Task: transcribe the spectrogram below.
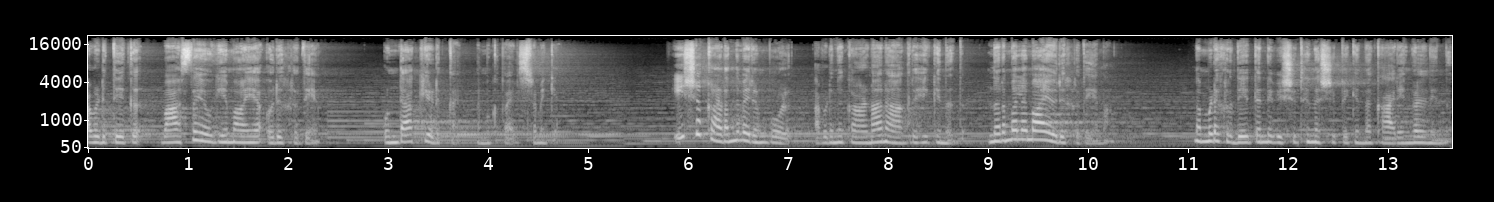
അവിടത്തേക്ക് വാസയോഗ്യമായ ഒരു ഹൃദയം ഉണ്ടാക്കിയെടുക്കാൻ നമുക്ക് പരിശ്രമിക്കാം. ഈശോ കടന്നു വരുമ്പോൾ അവിടുന്ന് കാണാൻ ആഗ്രഹിക്കുന്നത് നിർമ്മലമായ ഒരു ഹൃദയമാണ്. നമ്മുടെ ഹൃദയത്തിന്റെ വിശുദ്ധി നശിപ്പിക്കുന്ന കാര്യങ്ങളിൽ നിന്ന്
